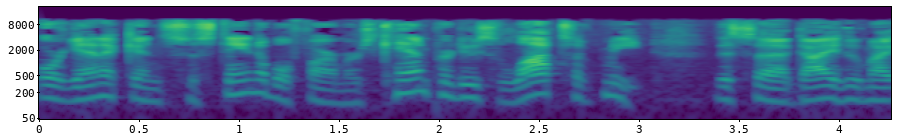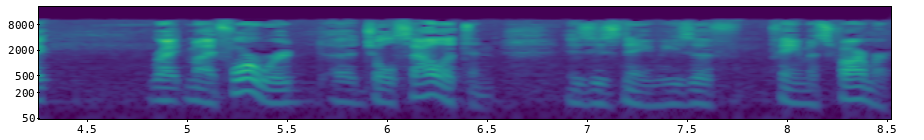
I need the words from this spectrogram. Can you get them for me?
organic and sustainable farmers can produce lots of meat. This uh, guy who might write my foreword, uh, Joel Salatin is his name. He's a f- famous farmer.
